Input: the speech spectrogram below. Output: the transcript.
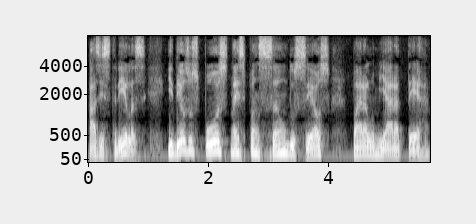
as estrelas, e Deus os pôs na expansão dos céus para alumiar a terra,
